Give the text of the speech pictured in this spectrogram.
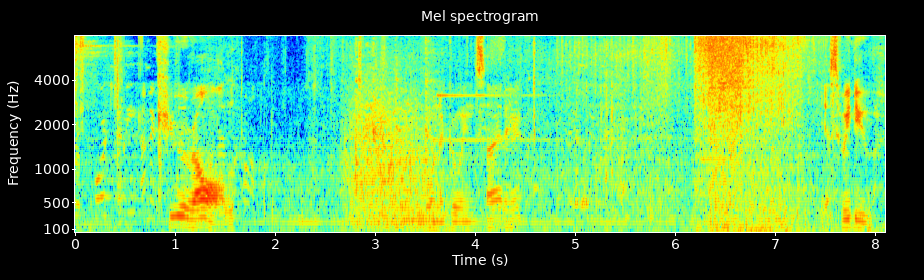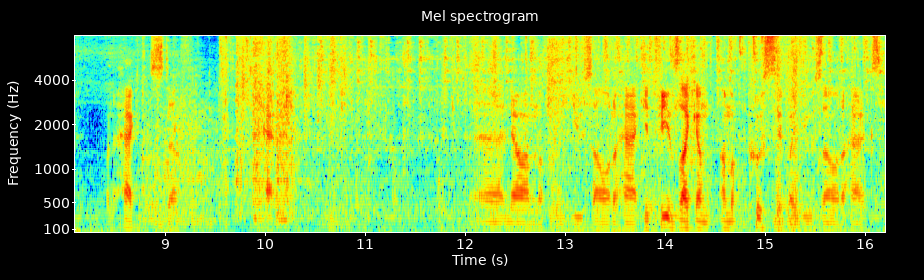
reports any unexpected Cure all. Wanna go inside here? Yes, we do. Wanna hack this stuff. Hack. Uh, no, I'm not gonna use auto hack. It feels like I'm I'm a pussy if I use auto hacks.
